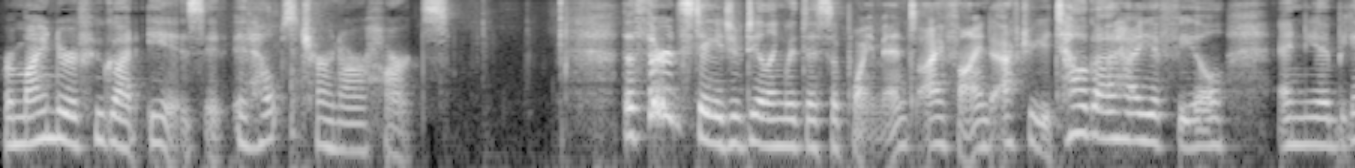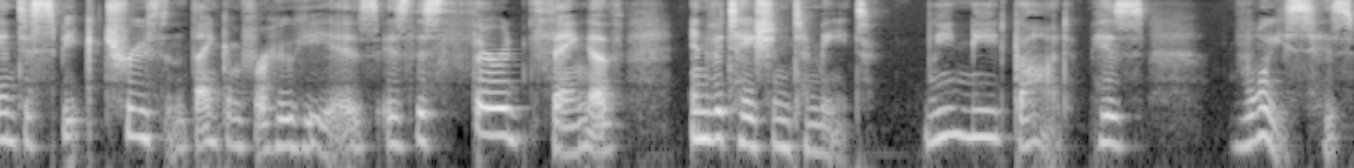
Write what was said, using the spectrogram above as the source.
reminder of who God is. It, it helps turn our hearts. The third stage of dealing with disappointment, I find, after you tell God how you feel and you begin to speak truth and thank Him for who He is, is this third thing of invitation to meet. We need God, His voice, His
